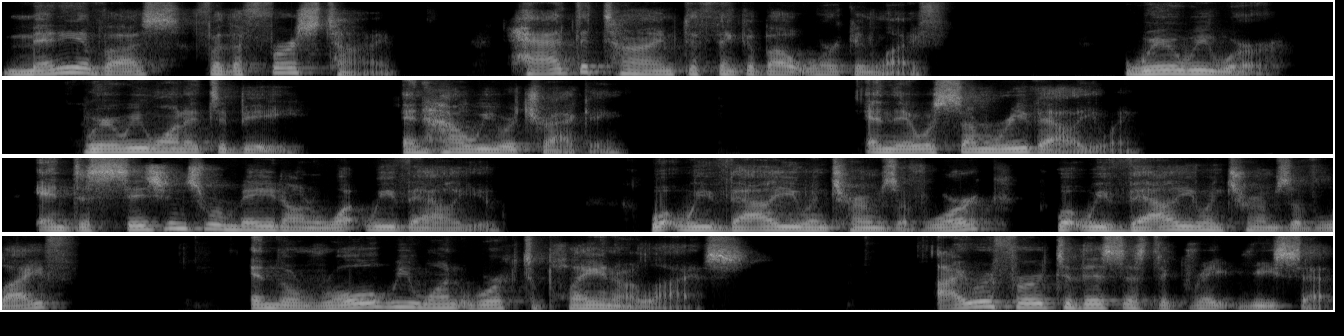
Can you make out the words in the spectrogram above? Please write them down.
many of us, for the first time, had the time to think about work and life, where we were, where we wanted to be, and how we were tracking. And there was some revaluing. And decisions were made on what we value, what we value in terms of work, what we value in terms of life, and the role we want work to play in our lives. I refer to this as the Great Reset.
